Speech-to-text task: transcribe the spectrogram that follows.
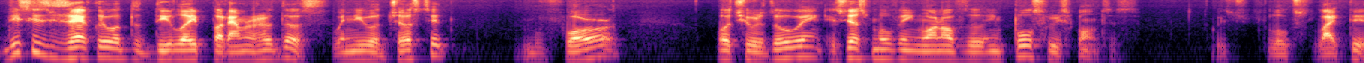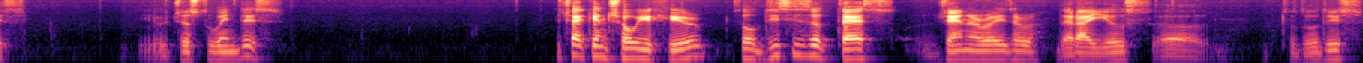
This is exactly what the delay parameter does. When you adjust it, move forward, what you're doing is just moving one of the impulse responses, which looks like this. You're just doing this which I can show you here. So this is a test generator that I use uh, to do this.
